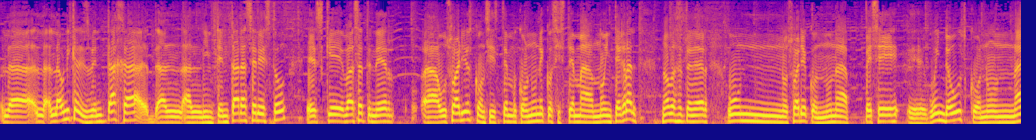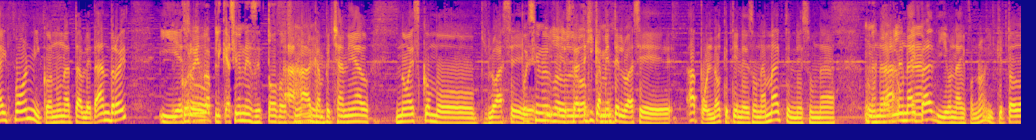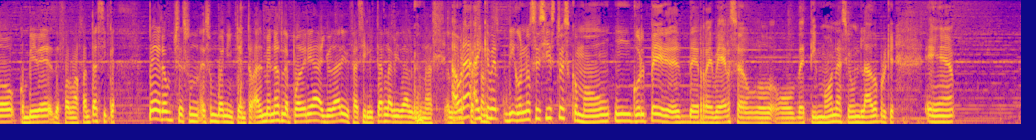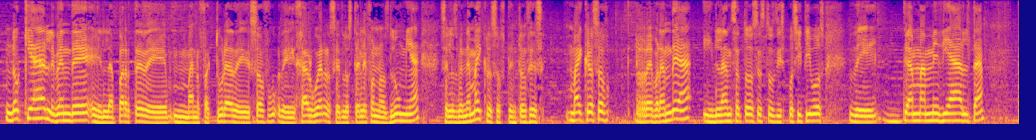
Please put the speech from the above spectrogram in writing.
la, la, única desventaja al, al, intentar hacer esto es que vas a tener a usuarios con sistema con un ecosistema no integral. No vas a tener un usuario con una PC eh, Windows con un iPhone y con una tablet Android y corriendo aplicaciones de todos ajá campechaneado. No es como lo hace pues estratégicamente lo, hace Apple no que tienes una Mac tienes una, una, un iPad y un iPhone no y que todo convive de forma fantástica. Pero pues, es un, es un buen intento. Al menos le podría ayudar y facilitar la vida a algunas, Ahora hay que ver, digo, no sé si esto es como un, golpe de reversa o, o, de timón hacia un lado, porque eh, Nokia le vende eh, la parte de manufactura de software, de hardware, o sea, los teléfonos Lumia, se los vende a Microsoft. Entonces, Microsoft rebrandea y lanza todos estos dispositivos de gama media alta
